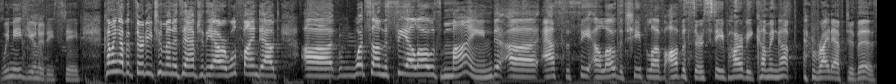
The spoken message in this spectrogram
We need unity, Steve. Coming up at 32 minutes after the hour, we'll find out uh, what's on the CLO's mind. Uh, ask the CLO, the Chief Love Officer, Steve Harvey, coming up right after this.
